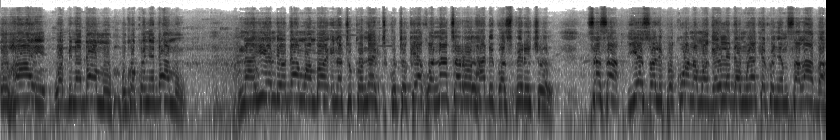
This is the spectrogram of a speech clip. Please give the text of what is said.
uhai wa binadamu uko kwenye damu na hiyo ndio damu ambayo inatuconnect kutokea kwa natural hadi kwa spiritual. Sasa Yesu alipokuwa anamwaga ile damu yake kwenye msalaba,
